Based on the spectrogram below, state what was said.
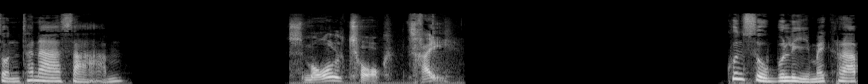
สนทนาสาม small talk 3คุณสูบบุหรี่ไหมครับ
